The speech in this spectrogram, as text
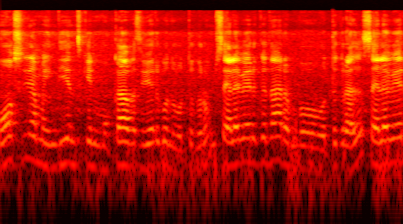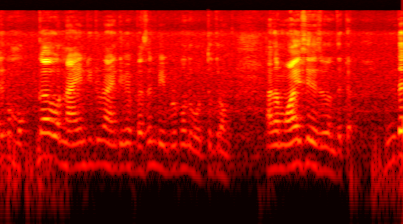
மோஸ்ட்லி நம்ம இந்தியன் ஸ்கின் முக்கால்வாசி பேருக்கு வந்து ஒத்துக்கிறோம். சில பேருக்கு தான் ரொம்ப ஒத்துக்கிறாது. சில பேருக்கு முக்கா ஒரு ninety to ninety five percent பீப்புளுக்கு வந்து ஒத்துக்கிறோம். அந்த மாய்ஸ்சரைசர் வந்துட்டு. இந்த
